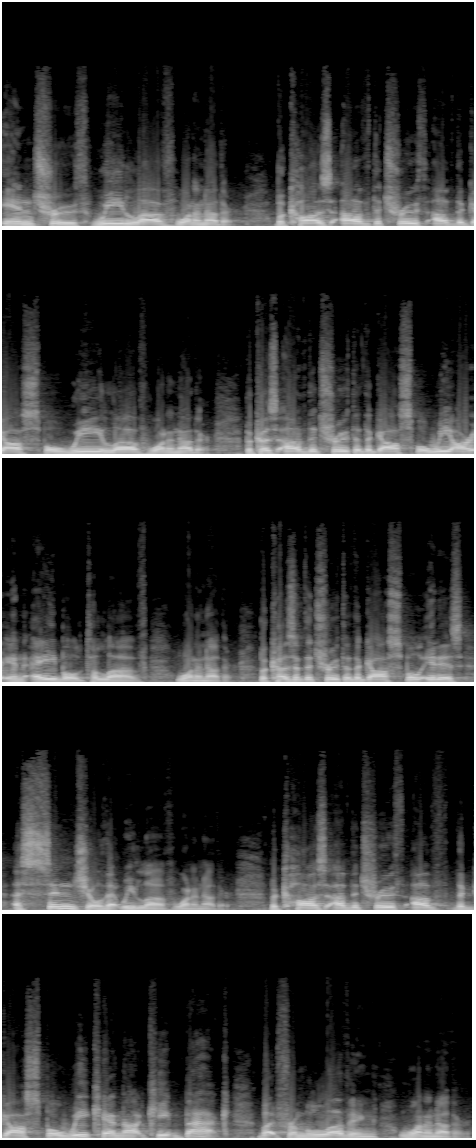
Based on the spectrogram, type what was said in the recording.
In truth, we love one another. Because of the truth of the gospel, we love one another. Because of the truth of the gospel, we are enabled to love one another. Because of the truth of the gospel, it is essential that we love one another. Because of the truth of the gospel, we cannot keep back but from loving one another.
